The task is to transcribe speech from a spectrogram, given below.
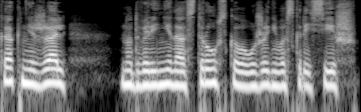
Как ни жаль, но дворянина Островского уже не воскресишь.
